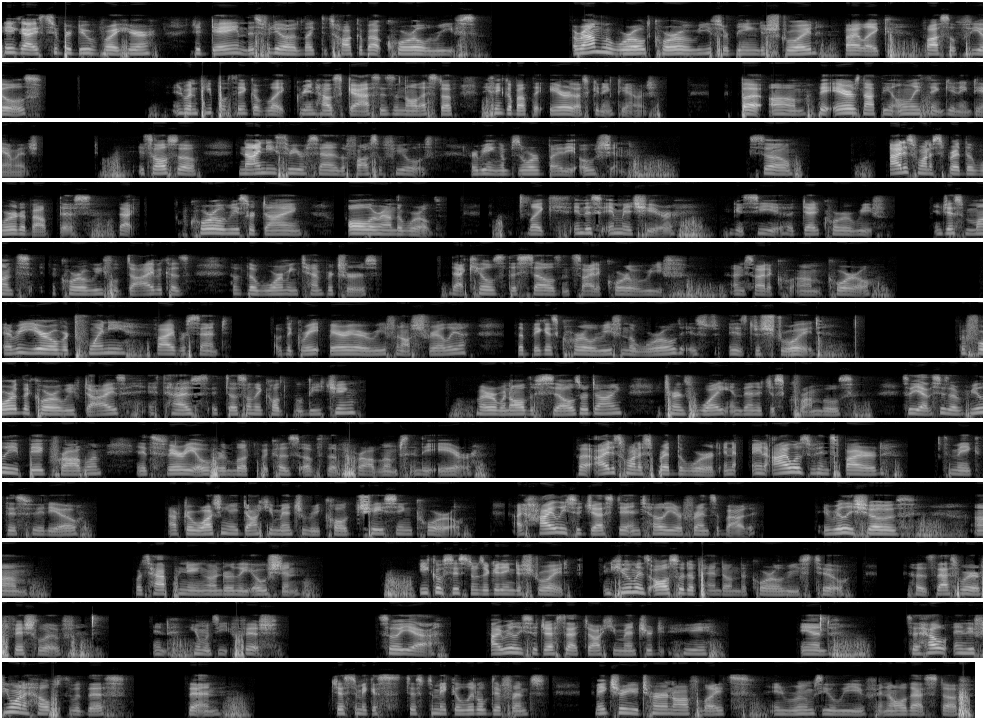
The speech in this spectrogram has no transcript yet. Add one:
Hey guys, Super Duper Boy here. Today in this video I'd like to talk about coral reefs. Around the world coral reefs are being destroyed by like fossil fuels. And when people think of like greenhouse gases and all that stuff, they think about the air that's getting damaged. But um the air is not the only thing getting damaged. It's also 93% of the fossil fuels are being absorbed by the ocean. So, I just want to spread the word about this that coral reefs are dying all around the world. Like in this image here, you can see a dead coral reef. In just months, a coral reef will die because of the warming temperatures that kills the cells inside a coral reef, inside a um, coral. Every year, over 25% of the Great Barrier Reef in Australia, the biggest coral reef in the world, is is destroyed. Before the coral reef dies, it has it does something called bleaching, where when all the cells are dying, it turns white and then it just crumbles. So yeah, this is a really big problem, and it's very overlooked because of the problems in the air. But I just want to spread the word, and and I was inspired to make this video after watching a documentary called Chasing Coral. I highly suggest it and tell your friends about it. It really shows um, what's happening under the ocean. Ecosystems are getting destroyed, and humans also depend on the coral reefs too, because that's where fish live, and humans eat fish. So yeah, I really suggest that documentary, and to help, and if you want to help with this, then just to make a just to make a little difference, make sure you turn off lights in rooms you leave and all that stuff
